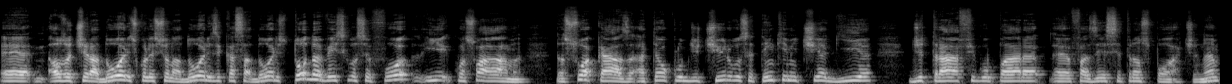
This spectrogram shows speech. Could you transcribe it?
é, aos atiradores, colecionadores e caçadores, toda vez que você for ir com a sua arma da sua casa até o clube de tiro, você tem que emitir a guia de tráfego para é, fazer esse transporte. Né?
